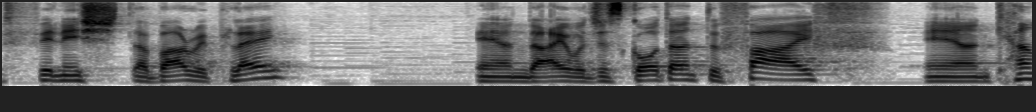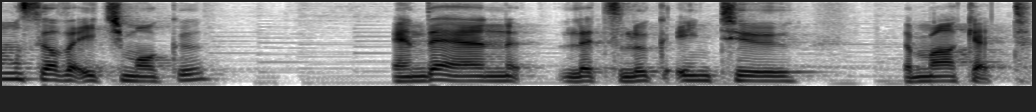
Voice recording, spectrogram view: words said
finish the bar replay. And I will just go down to 5 and cancel the Ichimoku. And then let's look into the market.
